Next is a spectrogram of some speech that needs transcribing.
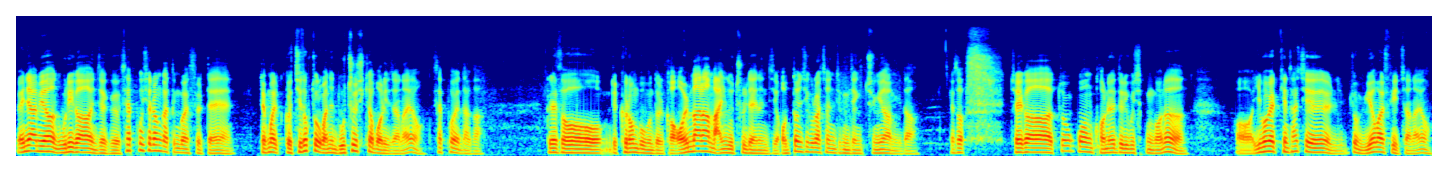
왜냐하면 우리가 이제 그 세포 실험 같은 거 했을 때 정말 그 지속적으로 완전 노출시켜 버리잖아요. 세포에다가. 그래서 이제 그런 부분들, 그러니까 얼마나 많이 노출되는지 어떤 식으로 하셨는지 굉장히 중요합니다. 그래서 제가 조금 권해드리고 싶은 거는 어, 이버맥틴 사실 좀 위험할 수 있잖아요.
